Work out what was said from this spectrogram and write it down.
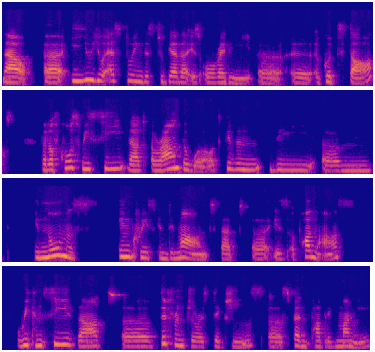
Now, uh, EU-US doing this together is already uh, a, good start, but of course we see that around the world, given the um, enormous increase in demand that uh, is upon us, we can see that uh, different jurisdictions uh, spend public money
